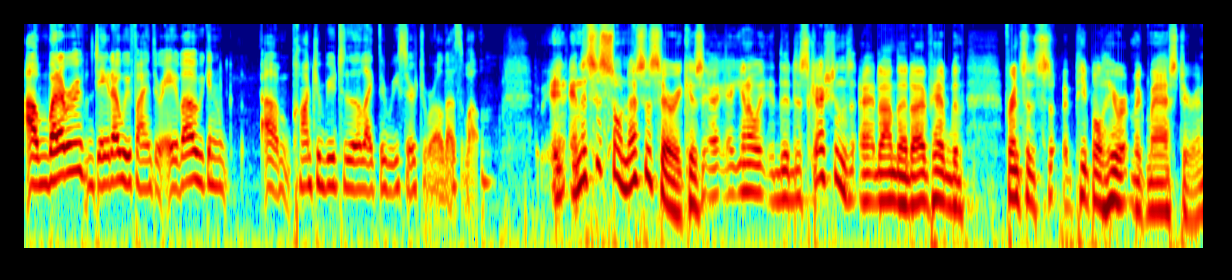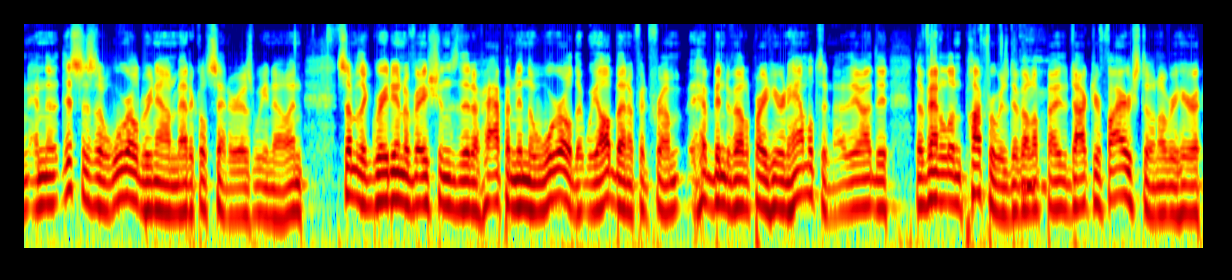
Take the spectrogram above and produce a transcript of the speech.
um, whatever data we find through Ava, we can um, contribute to the like the research world as well. And, and this is so necessary because uh, uh, you know the discussions on that I've had with, for instance, people here at McMaster, and, and the, this is a world-renowned medical center, as we know, and some of the great innovations that have happened in the world that we all benefit from have been developed right here in Hamilton. Uh, the, the the Ventolin puffer was developed by Dr. Firestone over here,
